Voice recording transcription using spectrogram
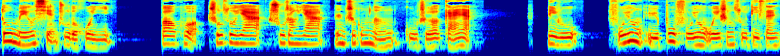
都没有显著的获益。包括收缩压、舒张压、认知功能、骨折、感染。例如，服用与不服用维生素 D 三，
